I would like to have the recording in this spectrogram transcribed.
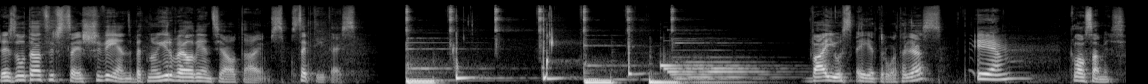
Rezultāts ir 6-1, bet nu ir vēl viens jautājums. Septītais. Vai jūs ejat rotaļās? Jā. Klausāmies!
